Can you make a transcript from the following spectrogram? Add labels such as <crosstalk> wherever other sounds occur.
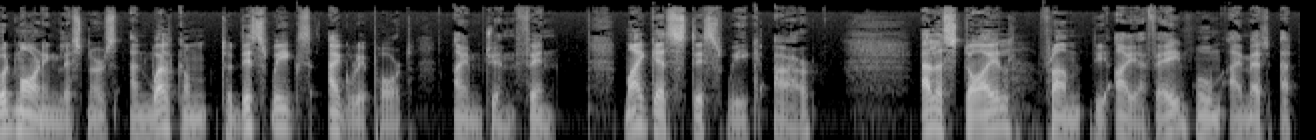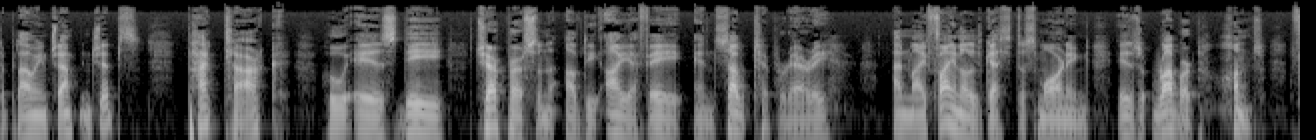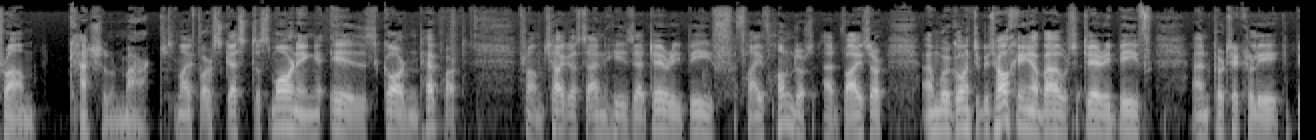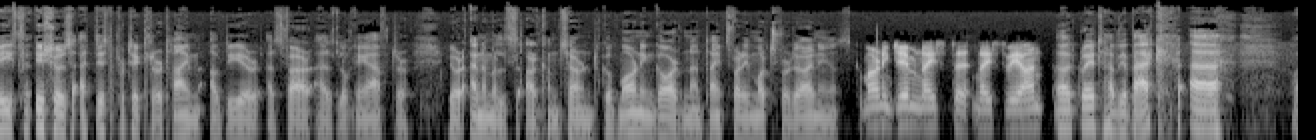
Good morning, listeners, and welcome to this week's Ag Report. I'm Jim Finn. My guests this week are Alice Doyle from the IFA, whom I met at the Ploughing Championships, Pat Clark, who is the chairperson of the IFA in South Tipperary, and my final guest this morning is Robert Hunt from Cashel Mart. My first guest this morning is Gordon Peppard from Teagasc, and he's a Dairy Beef 500 advisor. And we're going to be talking about dairy beef and particularly beef issues at this particular time of the year as far as looking after your animals are concerned. Good morning, Gordon, and thanks very much for joining us. Good morning, Jim. Nice to nice to be on. Uh, great to have you back. Uh,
